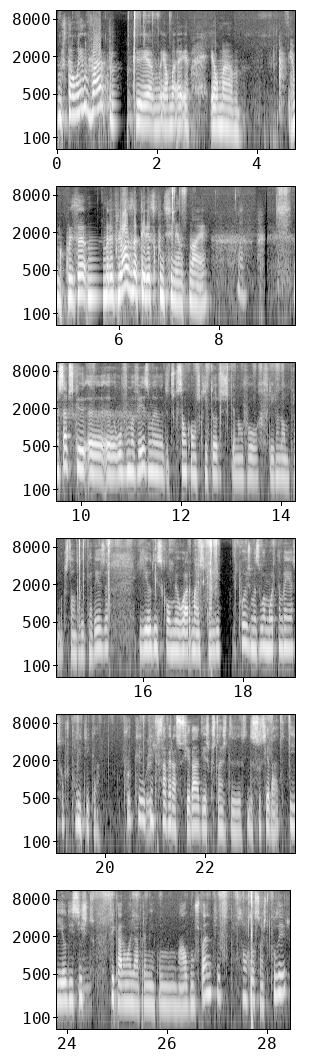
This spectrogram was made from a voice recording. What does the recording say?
nos estão a elevar, porque é, é uma, é, é uma, é uma coisa maravilhosa ter esse conhecimento, não é? Mas sabes que uh, houve uma vez uma discussão com os escritores, que eu não vou referir o nome para uma questão de delicadeza, e eu disse com o meu ar mais cândido, depois, mas o amor também é sobre política porque pois. o que interessava era a sociedade e as questões de, de, sociedade. E eu disse isto, ficaram a olhar para mim com algum espanto e disse, são relações de poder,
